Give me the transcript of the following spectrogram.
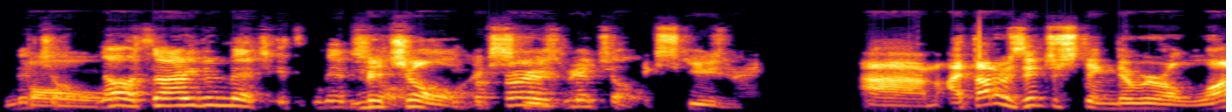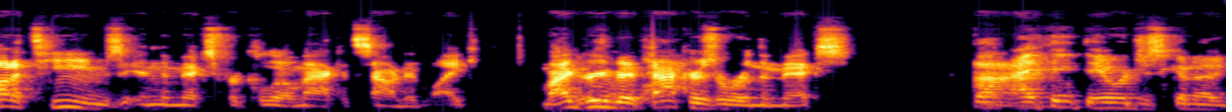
Mitchell. Bold. No, it's not even Mitch. It's Mitchell. Mitchell, He excuse me. Mitchell. Excuse me. Um, I thought it was interesting. There were a lot of teams in the mix for Khalil Mack. It sounded like my Green Bay Packers were in the mix. But Uh, I think they were just going to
